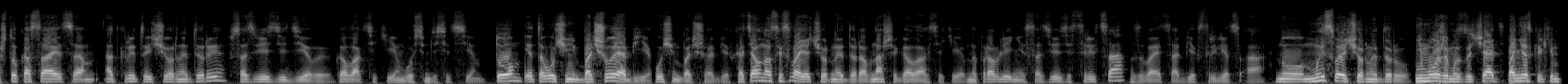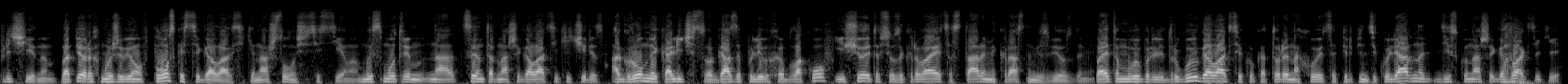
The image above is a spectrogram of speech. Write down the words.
что касается открытой черной дыры в созвездии Девы, галактики М87, то это очень большой объект, очень большой объект. Хотя у нас и своя черная дыра в нашей галактике в направлении созвездия Стрельца, называется объект Стрелец А. Но мы свою черную дыру не можем изучать по нескольким причинам. Во-первых, мы живем в плоскости галактики, наша Солнечная система. Мы смотрим на центр нашей галактики через огромное количество газопылевых облаков, и еще это все закрывается старыми красными звездами. Поэтому мы выбрали другую галактику, которая находится перпендикулярно диску нашей галактики.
